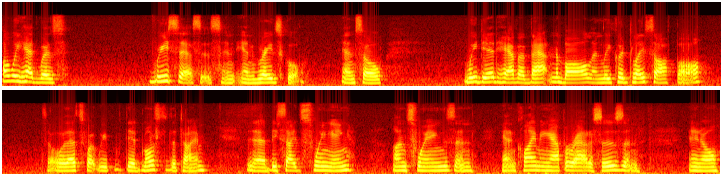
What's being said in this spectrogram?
all we had was recesses in, in grade school. And so we did have a bat and a ball and we could play softball. So that's what we did most of the time uh, besides swinging on swings and, and climbing apparatuses and, you know,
